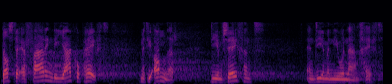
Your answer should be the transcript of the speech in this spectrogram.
Dat is de ervaring die Jacob heeft met die ander, die hem zegent en die hem een nieuwe naam geeft.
